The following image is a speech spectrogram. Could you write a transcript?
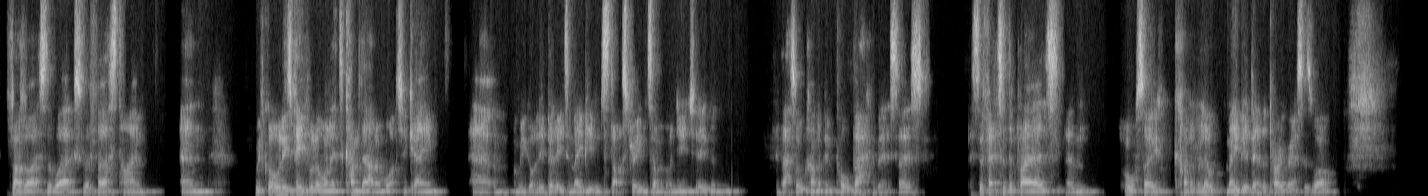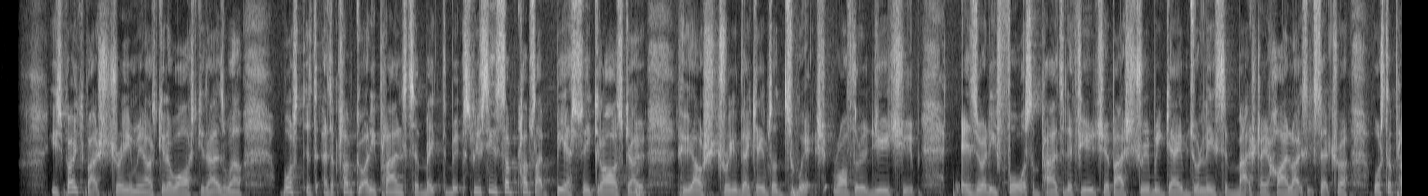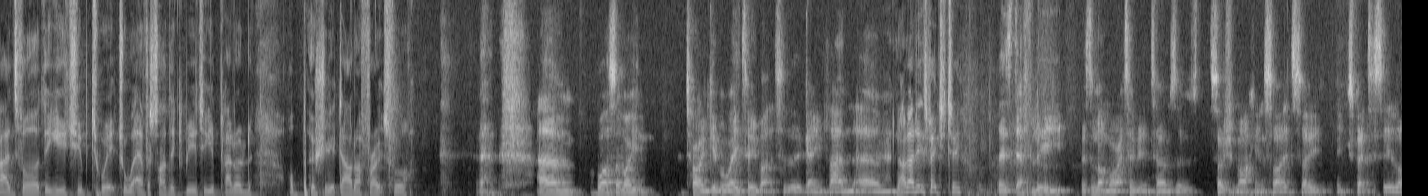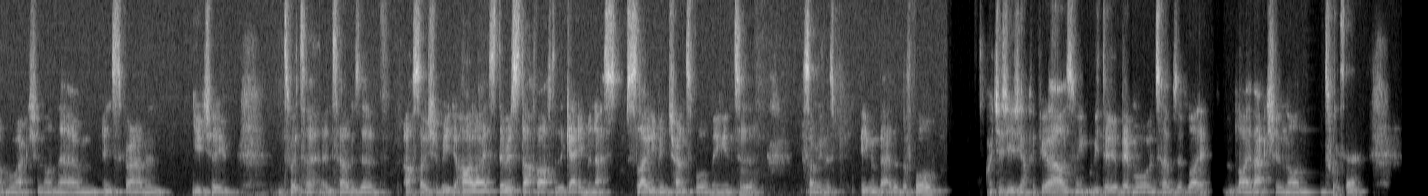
floodlights, the works for the first time, and we've got all these people that wanted to come down and watch a game, um, and we've got the ability to maybe even start streaming something on YouTube, and that's all kind of been pulled back a bit. So it's it's affected the players and also kind of a little maybe a bit of the progress as well. You spoke about streaming. I was going to ask you that as well. What's has the club got any plans to make the move? We've seen some clubs like BSC Glasgow who now stream their games on Twitch rather than YouTube. Is there any thoughts and plans in the future about streaming games, releasing matchday highlights, etc.? What's the plans for the YouTube, Twitch, or whatever side of the community you plan on on pushing it down our throats for? um, whilst I won't try and give away too much of the game plan. Um, no, I didn't expect you to. There's definitely there's a lot more activity in terms of social marketing side, so expect to see a lot more action on um, Instagram and YouTube and Twitter in terms of our social media highlights. There is stuff after the game, and that's slowly been transforming into mm. something that's even better than before. Which is usually up a few hours. I think we do a bit more in terms of like live action on Twitter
